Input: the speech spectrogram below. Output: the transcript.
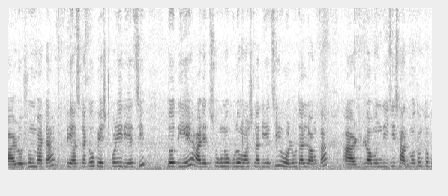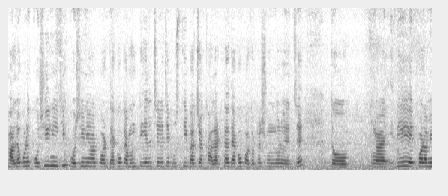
আর রসুন বাটা পেঁয়াজটাকেও পেস্ট করেই দিয়েছি। তো দিয়ে, আর এর শুকনো গুঁড়ো মশলা দিয়েছি, হলুদ আর লঙ্কা, আর লবণ দিয়েছি স্বাদ মতন। তো ভালো করে কষিয়ে নিয়েছি। কষিয়ে নেওয়ার পর দেখো কেমন তেল ছেড়েছে, বুঝতেই পারছ, আর কালারটা দেখো কতটা সুন্দর হয়েছে। তো দিয়ে এরপর আমি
